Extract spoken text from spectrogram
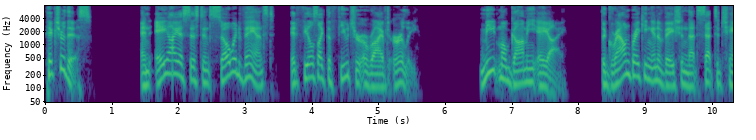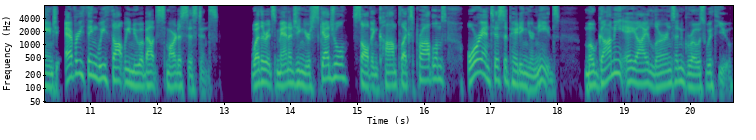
Picture this. An AI assistant so advanced, it feels like the future arrived early. Meet Mogami AI, the groundbreaking innovation that's set to change everything we thought we knew about smart assistants. Whether it's managing your schedule, solving complex problems, or anticipating your needs, Mogami AI learns and grows with you.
